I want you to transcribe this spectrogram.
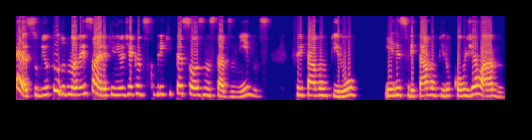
É, subiu tudo de uma vez só. Era que nem o dia que eu descobri que pessoas nos Estados Unidos fritavam peru e eles fritavam peru congelado.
